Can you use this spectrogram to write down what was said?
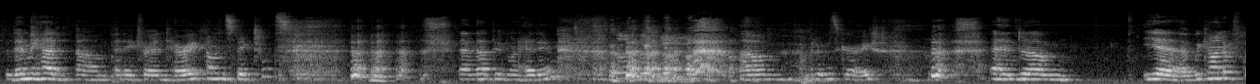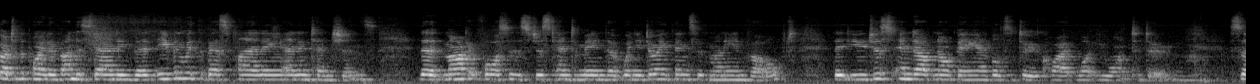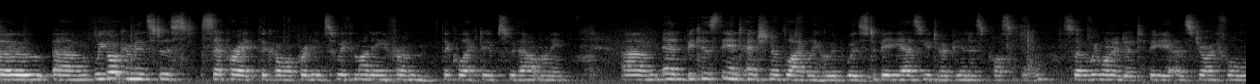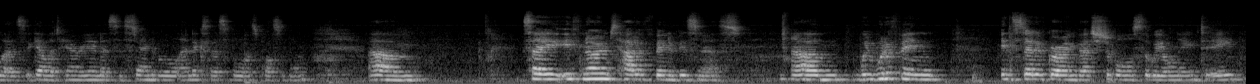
But then we had um, Anitra and Terry come and speak to us, and that did my head in. um, but it was great. and um, yeah, we kind of got to the point of understanding that even with the best planning and intentions, that market forces just tend to mean that when you're doing things with money involved, that you just end up not being able to do quite what you want to do. So um, we got convinced to separate the cooperatives with money from the collectives without money. Um, and because the intention of livelyhood was to be as utopian as possible, so we wanted it to be as joyful, as egalitarian, as sustainable, and accessible as possible. Um, say, if Gnomes had have been a business, um, we would have been, instead of growing vegetables that we all need to eat,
